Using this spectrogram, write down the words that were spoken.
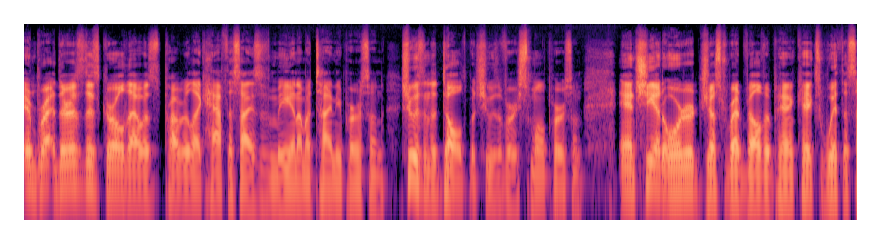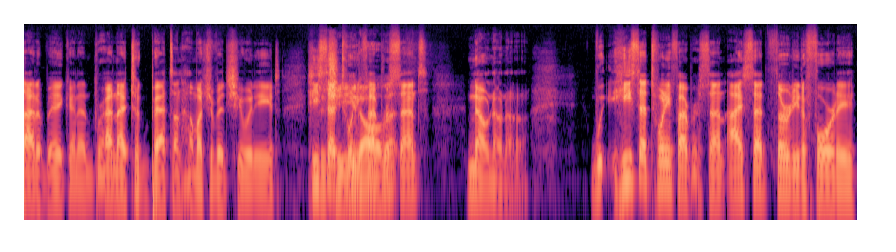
And Brad, there is this girl that was probably like half the size of me, and I'm a tiny person. She was an adult, but she was a very small person. And she had ordered just red velvet pancakes with a side of bacon. And Brad and I took bets on how much of it she would eat. He Did said she eat all of it? 25%. No, no, no, no. We, he said 25%. I said 30 to 40.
